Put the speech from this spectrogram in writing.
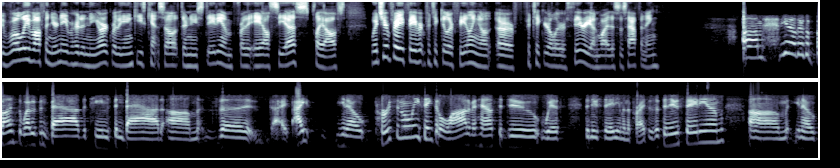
we'll leave off in your neighborhood in New York where the Yankees can't sell at their new stadium for the ALCS playoffs. What's your favorite particular feeling on, or particular theory on why this is happening? Um, you know, there's a bunch. The weather's been bad. The team's been bad. Um, the I, I, you know, personally think that a lot of it has to do with the new stadium and the prices at the new stadium. Um, you know,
